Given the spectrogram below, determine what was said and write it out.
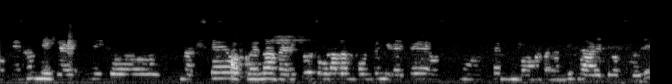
ఓకేనా? మీకు మీకు నచ్చితే ఒకవేళ డైరెక్ట్ చూడాలనుకుంటే మీరైతే వస్తే వస్తే బాగుంటుందండి క్లారిటీ వస్తుంది.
